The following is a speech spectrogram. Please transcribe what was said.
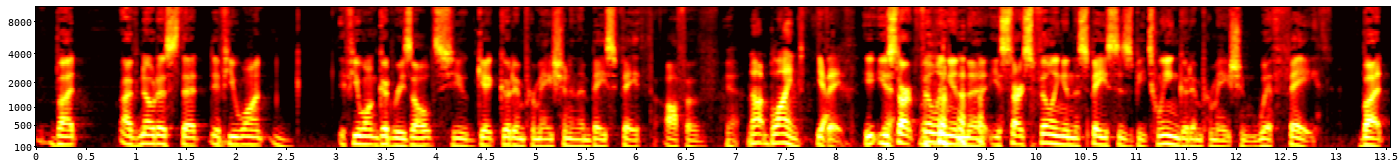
but I've noticed that if you want if you want good results, you get good information and then base faith off of yeah. Not blind yeah. faith. You, you start filling in the you start filling in the spaces between good information with faith, but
